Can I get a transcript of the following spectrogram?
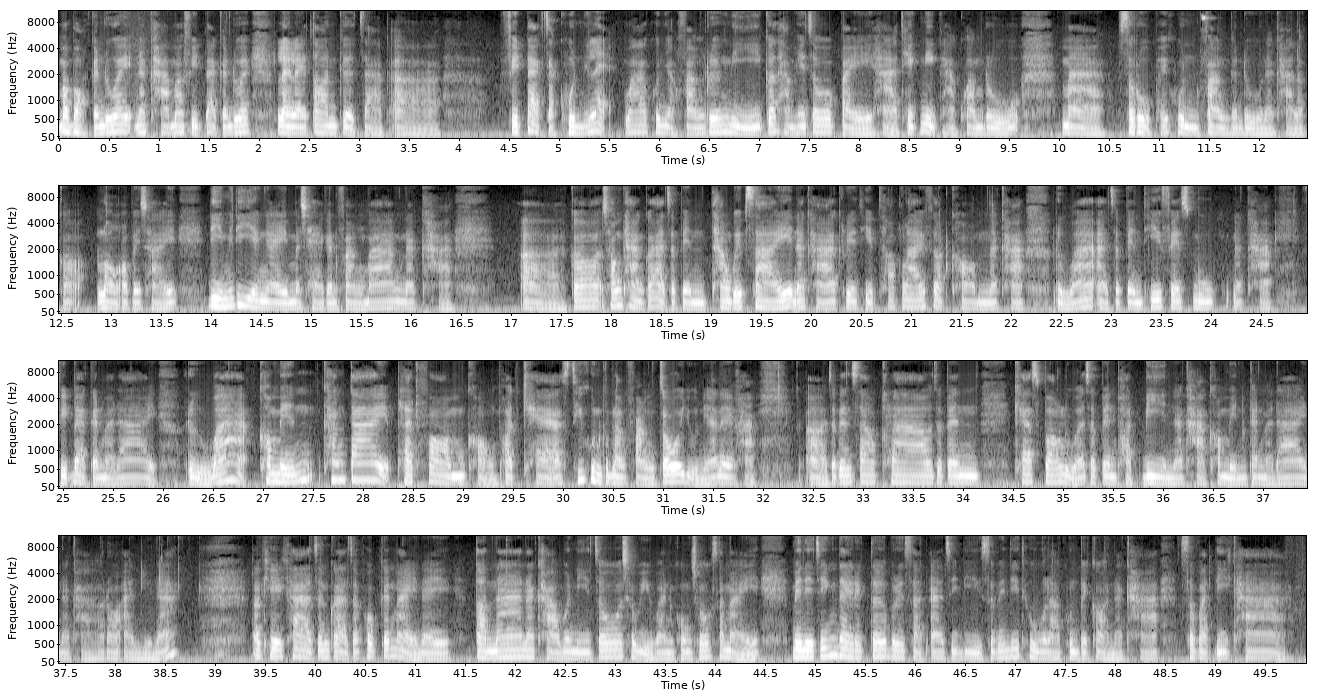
มาบอกกันด้วยนะคะ มา feedback กันด้วย หลาย ๆ ตอนเกิดจาก feedback จากคุณนี่แหละ ว่าคุณอยากฟังเรื่องนี้ก็ทำให้โจ้ไปหาเทคนิคหาความรู้มาสรุปให้คุณฟังกันดูนะคะ แล้วก็ลองเอาไปใช้ดีไม่ดียังไงมาแชร์กันฟังบ้างนะคะ ก็ช่องทางก็อาจจะเป็นทางเว็บไซต์นะคะ creativetalklife.com นะคะ หรือว่าอาจจะเป็นที่ Facebook นะคะ feedback กันมาได้ หรือว่าคอมเมนต์ข้างใต้แพลตฟอร์มของพอดแคสต์ที่คุณกำลังฟังโจ้อยู่เนี้ยเลยค่ะจะเป็น SoundCloud จะเป็น Castbox หรือว่าจะเป็น Podbean นะคะ คอมเมนต์กันมาได้นะคะ รออ่านอยู่นะ โอเคค่ะ จนกว่าจะพบกันใหม่ในตอนหน้านะคะ วันนี้โจ้ฉวีวรรณ คงโชคสมัย Managing Director บริษัท RGB 72 ลาคุณไปก่อนนะคะ สวัสดีค่ะ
